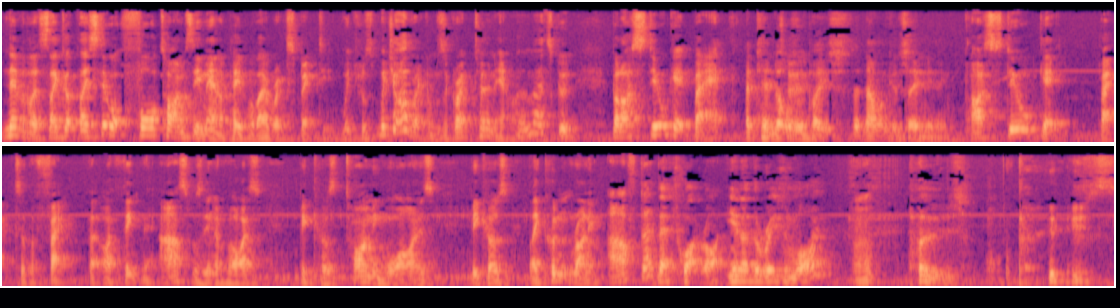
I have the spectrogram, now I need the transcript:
nevertheless, they got they still got four times the amount of people they were expecting, which was which I reckon was a great turnout, and that's good. But I still get back At ten dollars to- a piece, that no one could see anything. I still get back to the fact that I think their ass was in a vice because timing wise, because they couldn't run it after. That's quite right. You know the reason why? Poos. Poos.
